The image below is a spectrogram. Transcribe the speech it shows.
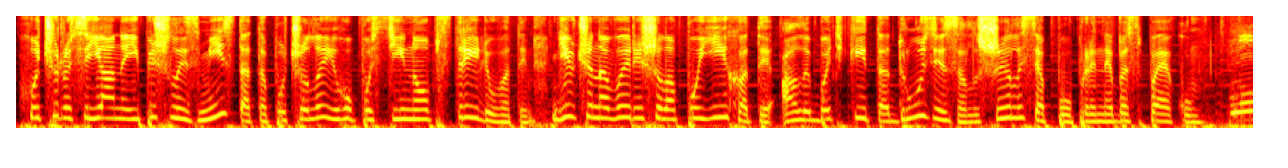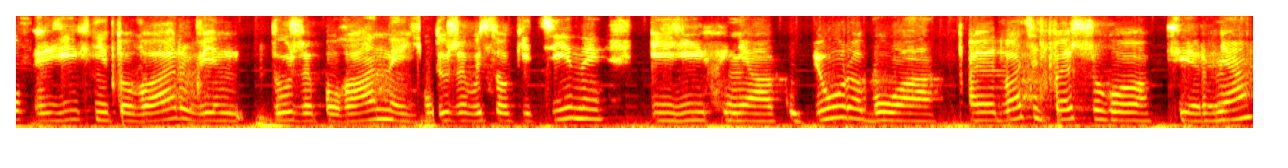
Хоч росіяни і пішли з міста та почали його постійно обстрілювати. Дівчина вирішила поїхати, але батьки та друзі залишилися попри небезпеку. був їхній товар. Він дуже поганий, дуже високі ціни, і їхня купюра була 21 червня.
